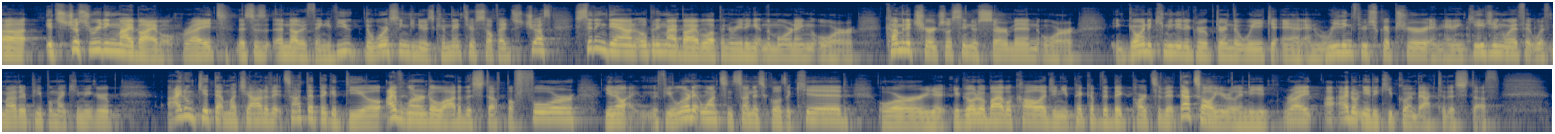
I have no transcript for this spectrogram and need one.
Uh, it's just reading my Bible, right? This is another thing. If you, the worst thing you can do is convince yourself that it's just sitting down, opening my Bible up, and reading it in the morning, or coming to church, listening to a sermon, or going to community group during the week and, and reading through Scripture and, and engaging with it with my other people in my community group. I don't get that much out of it. It's not that big a deal. I've learned a lot of this stuff before. You know, if you learn it once in Sunday school as a kid, or you, you go to a Bible college and you pick up the big parts of it, that's all you really need, right? I, don't need to keep going back to this stuff,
